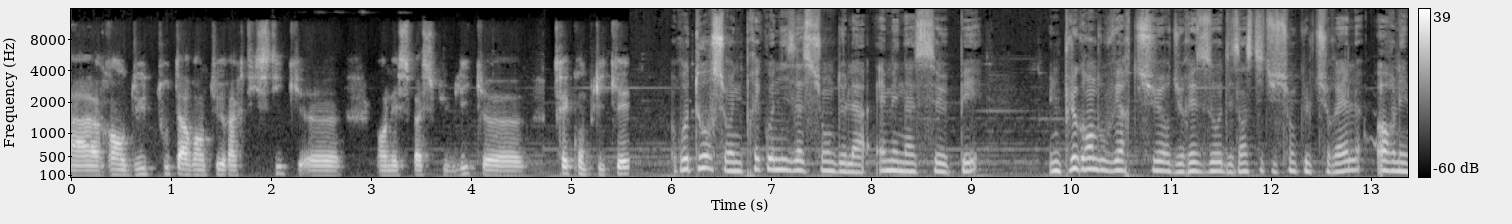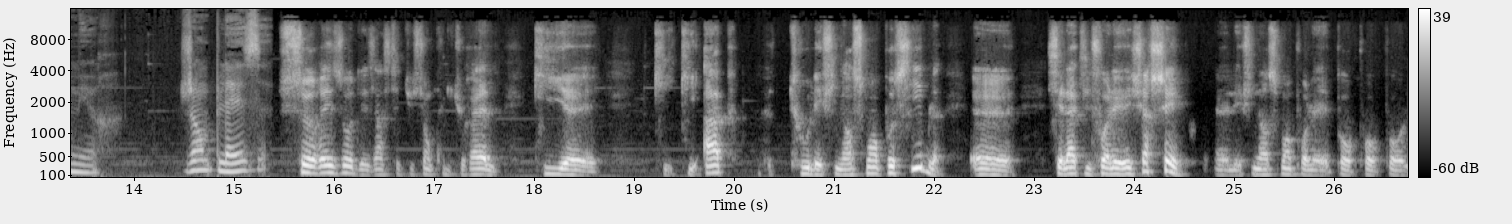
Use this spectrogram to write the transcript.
a rendu toute aventure artistique euh, en espace public euh, très compliquée. Retour sur une préconisation de la MNACEP, une plus grande ouverture du réseau des institutions culturelles hors les murs. Jean Blaise. Ce réseau des institutions culturelles qui, euh, qui, qui happe tous les financements possibles, euh, c'est là qu'il faut aller les chercher, euh, les financements pour l'espace pour, pour, pour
